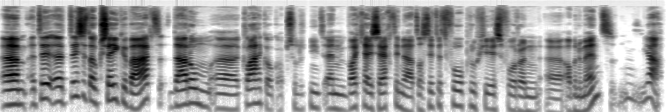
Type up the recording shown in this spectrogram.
Ehm, het, het is het ook zeker waard. Daarom eh, klaag ik ook absoluut niet. En wat jij zegt inderdaad, als dit het voorproefje is voor een eh, abonnement, mm, ja,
